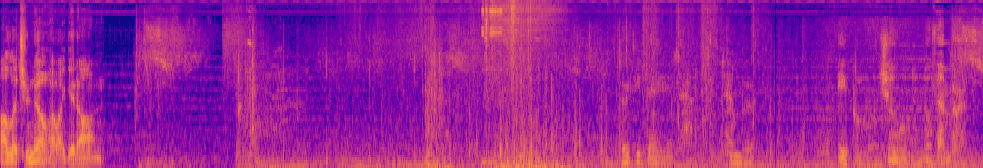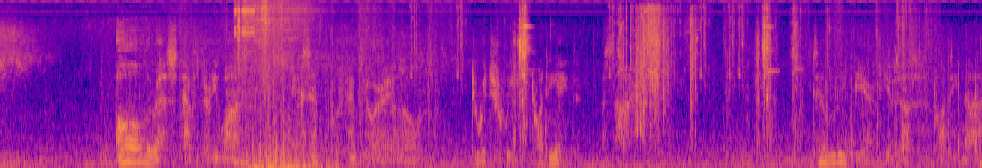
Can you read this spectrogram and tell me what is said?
I'll let you know how I get on. Thirty days have September, April, June, and November. All the rest have 31, except for February alone, to which we 28 assign. Till leap year gives us 29.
